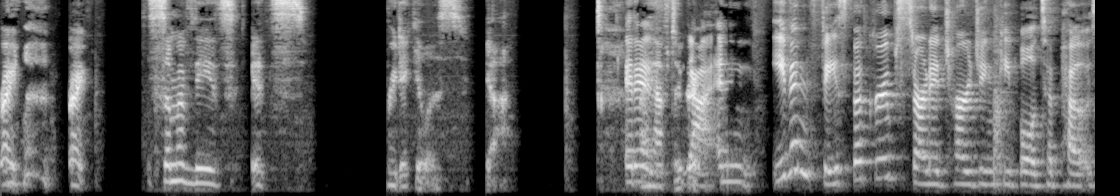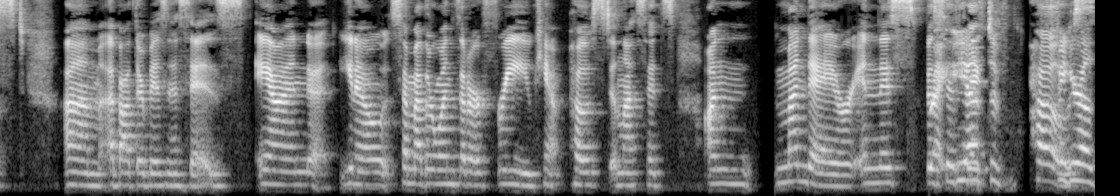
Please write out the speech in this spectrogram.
right, right. Some of these, it's ridiculous. Yeah. It is. I have to agree. Yeah. And even Facebook groups started charging people to post um, about their businesses. And, you know, some other ones that are free, you can't post unless it's on Monday or in this specific right. You have to post. figure out.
